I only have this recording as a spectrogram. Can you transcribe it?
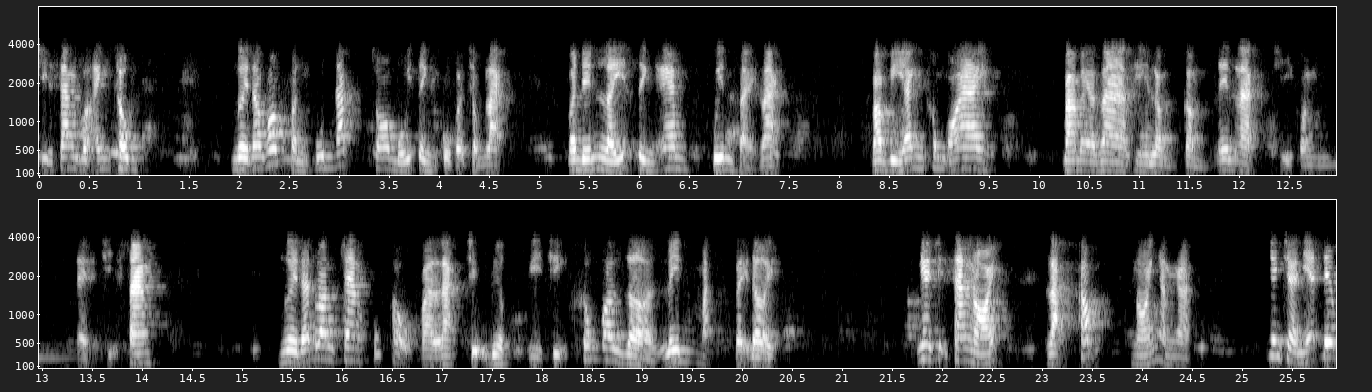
Chị sang vợ anh thông, người ta góp phần vun đắp cho mối tình của vợ chồng lại và đến lấy tình em khuyên giải lạc. Và vì anh không có ai, bà mẹ già thì lầm cẩm lên lạc chỉ còn để chị sang. Người đã đoan trang phúc hậu và lạc chịu được vì chị không bao giờ lên mặt dạy đời. Nghe chị sang nói, lạc khóc nói ngằn ngặt nhưng chả nhẽ đêm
